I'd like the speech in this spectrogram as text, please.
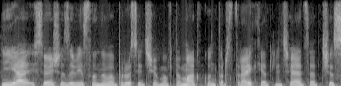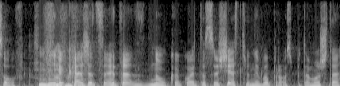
И я все еще зависла на вопросе, чем автомат в Counter-Strike отличается от часов. Мне кажется, это, ну, какой-то существенный вопрос, потому что,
